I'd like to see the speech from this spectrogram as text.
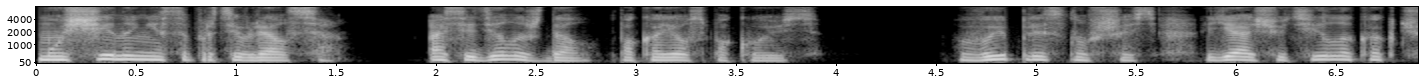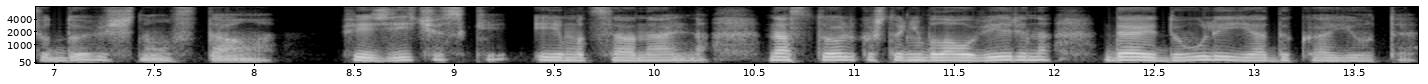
Мужчина не сопротивлялся а сидел и ждал, пока я успокоюсь. Выплеснувшись, я ощутила, как чудовищно устала, физически и эмоционально, настолько, что не была уверена, дойду ли я до каюты.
